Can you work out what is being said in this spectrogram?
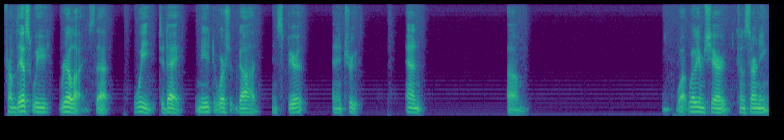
from this, we realize that we today need to worship God in spirit and in truth. And um, what William shared concerning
